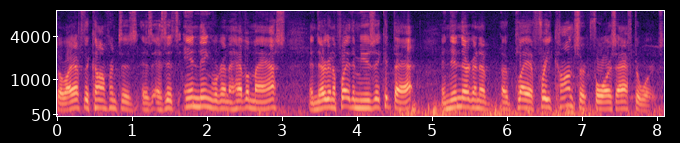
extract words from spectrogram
So right after the conference is, as, as it's ending, we're going to have a mass, and they're going to play the music at that, and then they're going to uh, play a free concert for us afterwards.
